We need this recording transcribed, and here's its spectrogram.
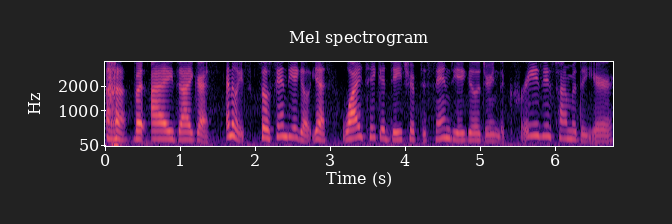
but I digress. Anyways, so San Diego, yes. Why take a day trip to San Diego during the craziest time of the year,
